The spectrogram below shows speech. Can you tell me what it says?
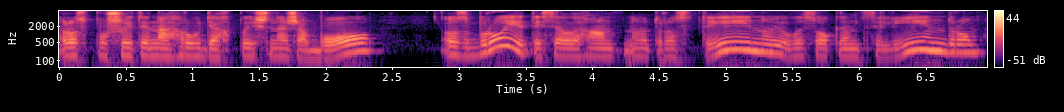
розпушити на грудях пишне жабо, озброїтись елегантною тростиною, високим циліндром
